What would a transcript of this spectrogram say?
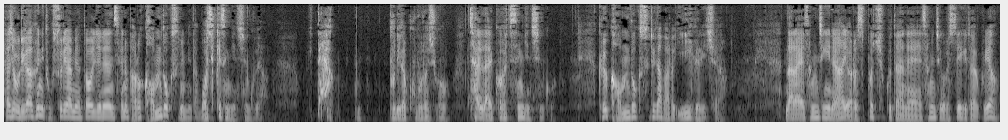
사실 우리가 흔히 독수리 하면 떠올리는 새는 바로 검독수리입니다. 멋있게 생긴 친구요. 딱 부리가 구부러지고 잘 날 것 같이 생긴 친구. 그 검독수리가 바로 이글이죠. 나라의 상징이나 여러 스포츠 구단의 상징으로 쓰이기도 하고요.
